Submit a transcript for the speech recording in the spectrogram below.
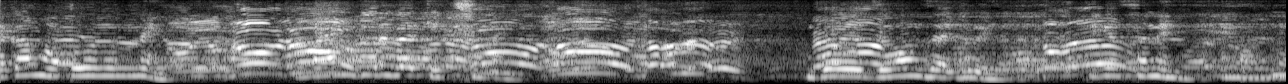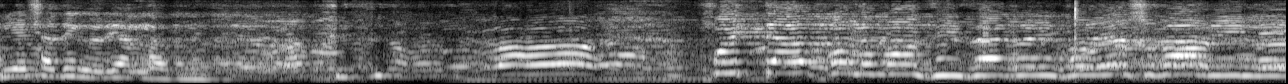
একা মতো নাই মাইন করবার কিছু নাই। বয়ে যখন যাইবই ঠিক আছে নে? বিয়ে শাদি করে, আর লাভ নেই। ফুইটা ফুল মজি জাগই বয়স বাড়িলে।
